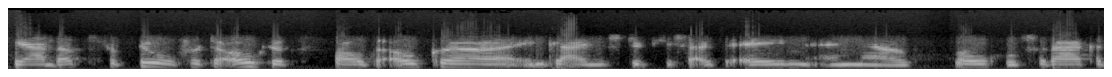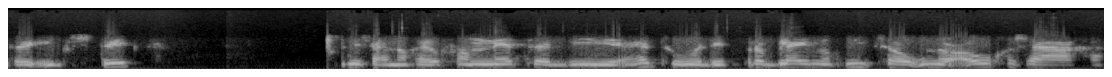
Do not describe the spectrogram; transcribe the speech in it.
Ja, dat verpulvert ook. Dat valt ook uh, in kleine stukjes uiteen en vogels raken erin verstrikt. Er zijn nog heel veel netten die, hè, toen we dit probleem nog niet zo onder ogen zagen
